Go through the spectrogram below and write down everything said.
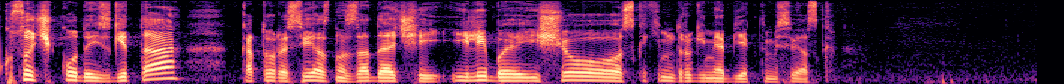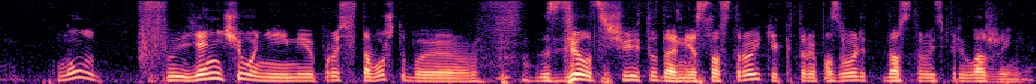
кусочек кода из гита, который связан с задачей, и либо еще с какими-то другими объектами связка? Ну, я ничего не имею против того, чтобы сделать еще и туда место встройки, которое позволит туда строить приложение.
